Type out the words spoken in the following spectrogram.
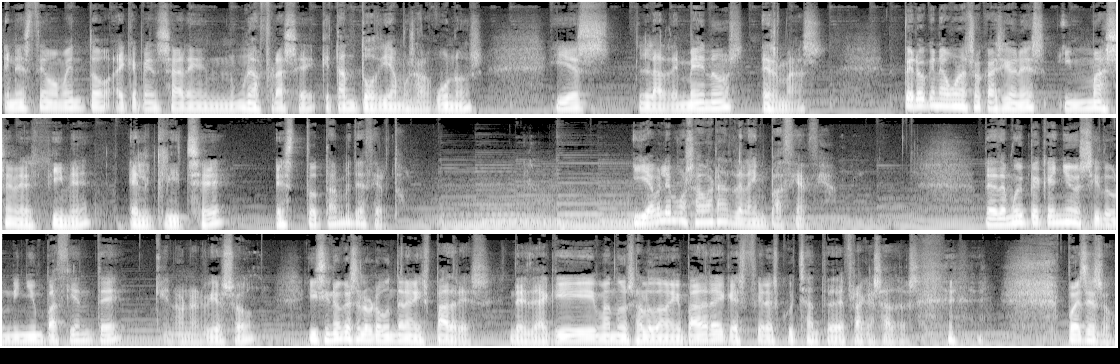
en este momento hay que pensar en una frase que tanto odiamos algunos, y es la de menos es más. Pero que en algunas ocasiones, y más en el cine, el cliché es totalmente cierto. Y hablemos ahora de la impaciencia. Desde muy pequeño he sido un niño impaciente, que no nervioso, y si no que se lo pregunten a mis padres. Desde aquí mando un saludo a mi padre, que es fiel escuchante de fracasados. pues eso,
